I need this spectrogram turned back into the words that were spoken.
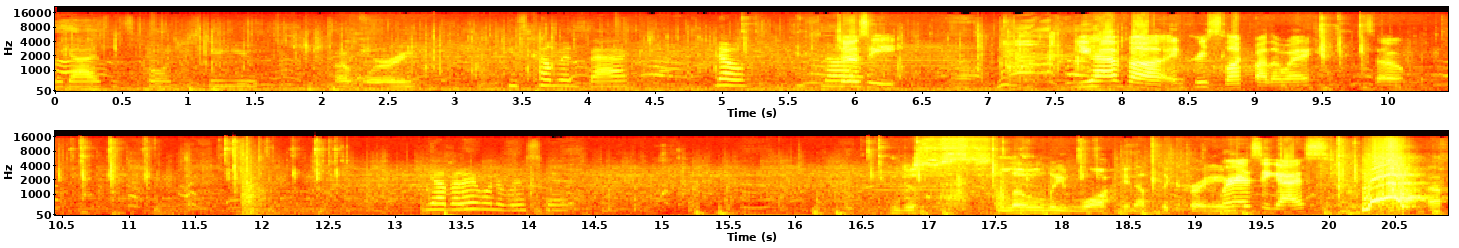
me, guys. It's cool. Just do you. I'm worrying. He's coming back. No, he's not. Josie, you have uh, increased luck, by the way. So, Yeah, but I don't want to risk it. I'm just slowly walking up the crane. Where is he, guys? uh,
